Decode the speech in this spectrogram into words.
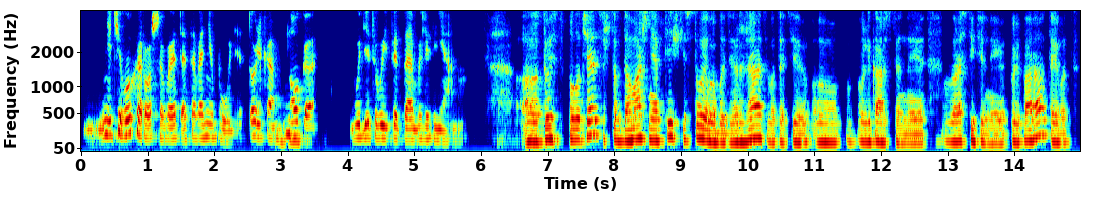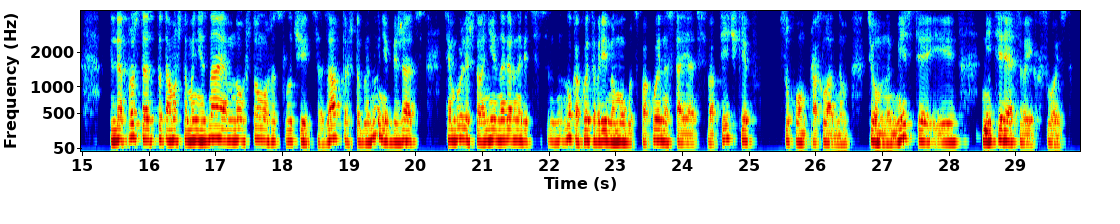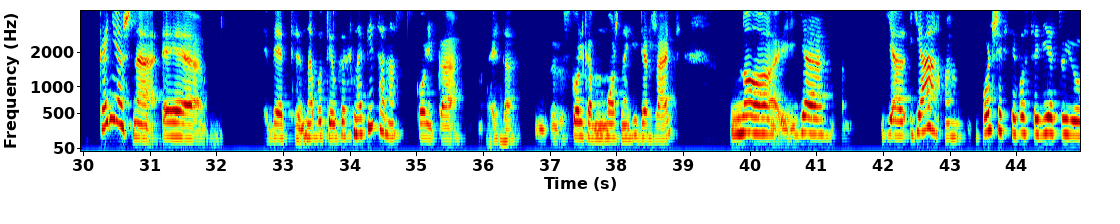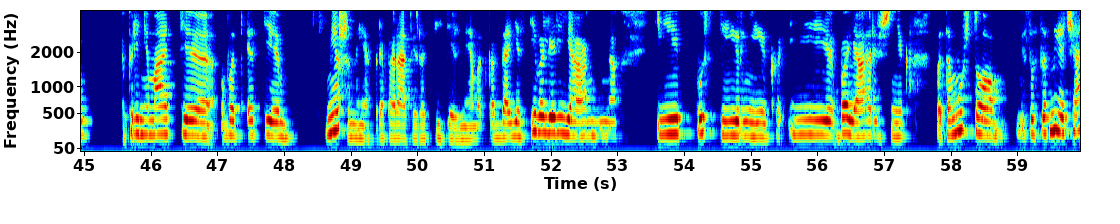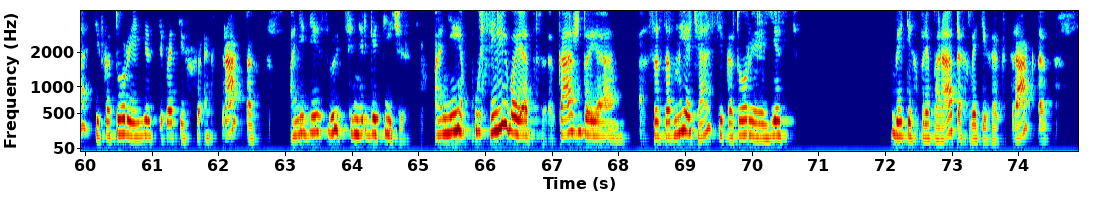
Ничего хорошего от этого не будет, только много будет выпито валерьяну. А, то есть получается, что в домашней аптечке стоило бы держать вот эти э, лекарственные растительные препараты, вот для, просто потому что мы не знаем, ну, что может случиться завтра, чтобы ну, не бежать. Тем более, что они, наверное, ведь ну, какое-то время могут спокойно стоять в аптечке, в сухом, прохладном, темном месте и не терять своих свойств. Конечно, э, ведь на бутылках написано, сколько это, сколько можно их держать. Но я, я, я э, больше всего советую принимать э, вот эти смешанные препараты растительные, вот когда есть и валерьян, и пустырник, и боярышник, потому что составные части, которые есть в этих экстрактах, они действуют синергетически. Они усиливают каждые составные части, которые есть в этих препаратах, в этих экстрактах.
